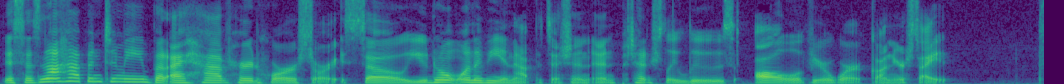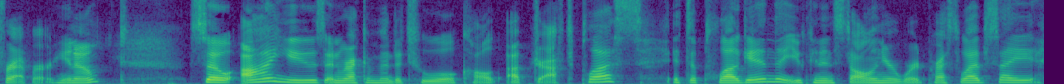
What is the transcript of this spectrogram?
This has not happened to me, but I have heard horror stories, so you don't want to be in that position and potentially lose all of your work on your site forever, you know? So I use and recommend a tool called Updraft Plus. It's a plugin that you can install on your WordPress website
